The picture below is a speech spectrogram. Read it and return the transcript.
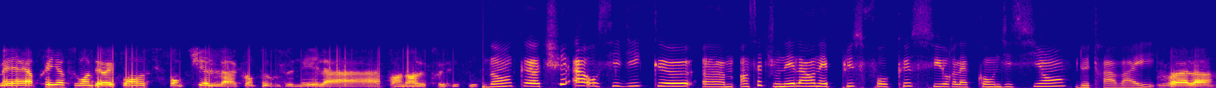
Mais après, il y a souvent des réponses ponctuelles là qu'on peut vous donner là pendant le truc et tout. Donc, euh, tu as aussi dit que en cette journée-là, on est plus focus sur les conditions de travail. Voilà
